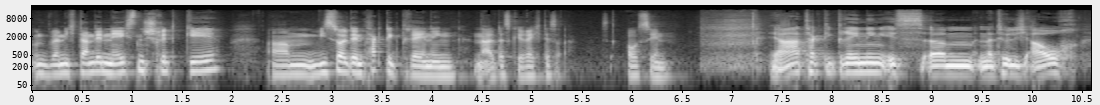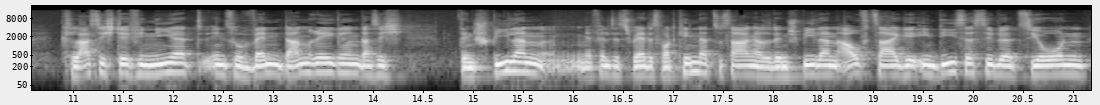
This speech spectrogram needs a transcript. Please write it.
Und wenn ich dann den nächsten Schritt gehe, wie soll denn Taktiktraining ein altersgerechtes aussehen? Ja, Taktiktraining ist ähm, natürlich auch klassisch definiert in so Wenn-Dann-Regeln, dass ich den Spielern, mir fällt es jetzt schwer, das Wort Kinder zu sagen, also den Spielern aufzeige, in dieser Situation,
